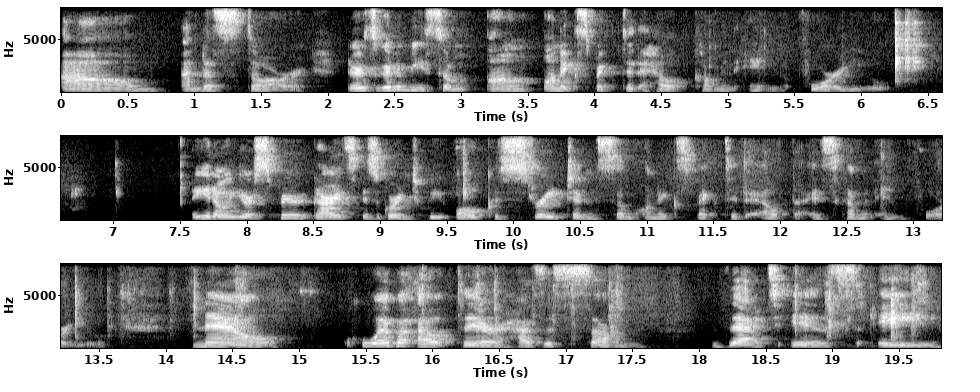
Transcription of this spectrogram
Um, and the Star. There's going to be some um, unexpected help coming in for you. You know, your spirit guides is going to be orchestrating some unexpected help that is coming in for you. Now, whoever out there has a son that is a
